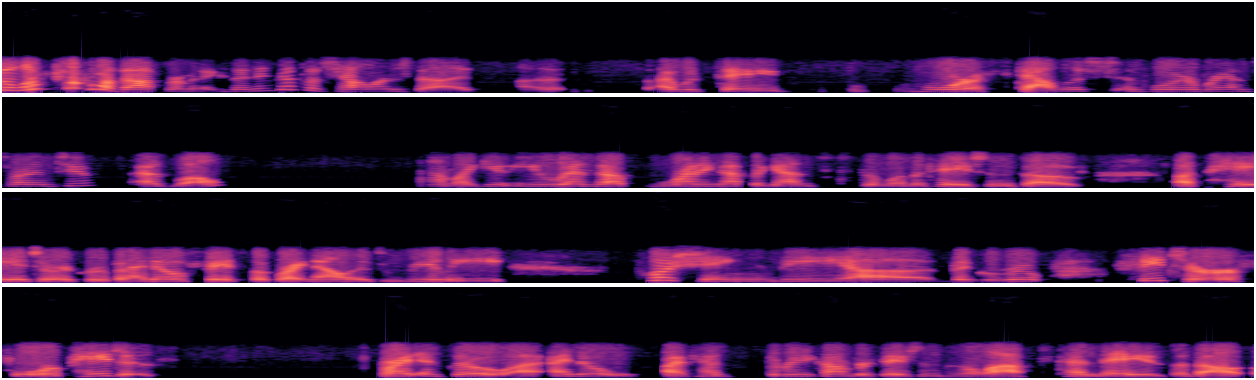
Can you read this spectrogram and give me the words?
So let's talk about that for a minute because I think that's a challenge that uh, I would say more established employer brands run into as well. Um, like you, you end up running up against the limitations of a page or a group, and I know Facebook right now is really pushing the uh, the group feature for pages, right? And so I, I know I've had three conversations in the last ten days about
